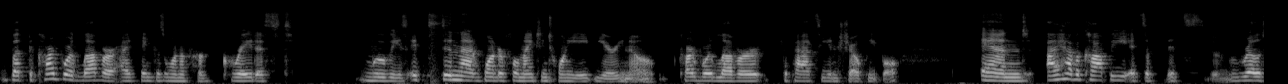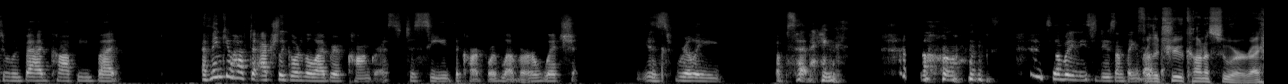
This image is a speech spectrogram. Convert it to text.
But the Cardboard Lover, I think, is one of her greatest movies. It's in that wonderful 1928 year, you know, Cardboard Lover, The Patsy, and Show People. And I have a copy. It's a it's a relatively bad copy, but I think you have to actually go to the Library of Congress to see The Cardboard Lover, which is really upsetting. um, somebody needs to do something about for the that. true connoisseur, right?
